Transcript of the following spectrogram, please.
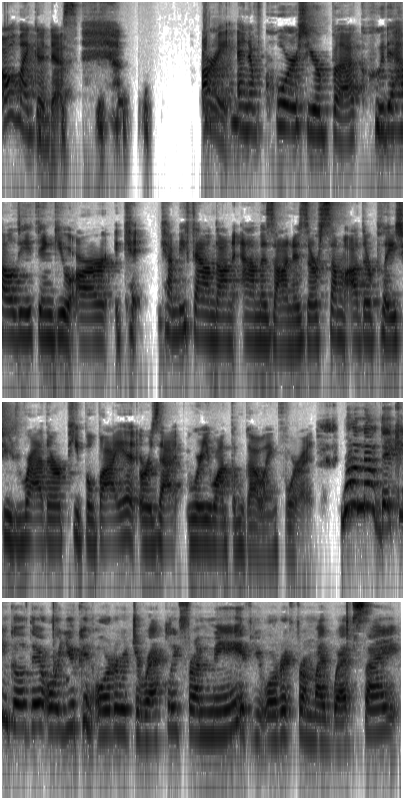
Oh my goodness. All right. And of course, your book, Who the Hell Do You Think You Are, can, can be found on Amazon. Is there some other place you'd rather people buy it, or is that where you want them going for it? No, no, they can go there, or you can order it directly from me. If you order it from my website,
